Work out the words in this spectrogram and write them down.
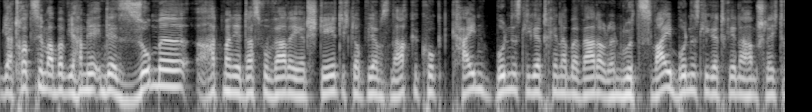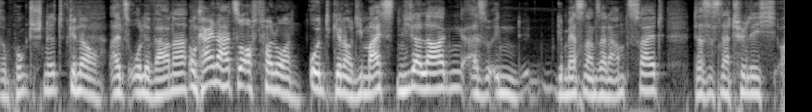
Ja, trotzdem, aber wir haben ja in der Summe, hat man ja das, wo Werder jetzt steht. Ich glaube, wir haben es nachgeguckt. Kein Bundesliga-Trainer bei Werder oder nur zwei Bundesliga-Trainer haben schlechteren Punkteschnitt genau. als Ole Werner. Und keiner hat so oft verloren. Und genau, die meisten Niederlagen, also in, gemessen an seiner Amtszeit, das ist natürlich oh,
